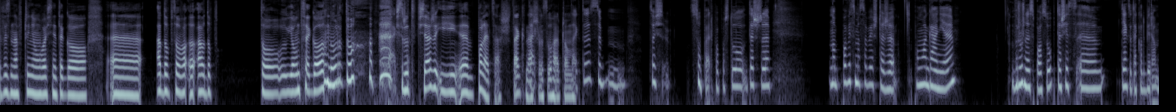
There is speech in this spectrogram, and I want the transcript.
wyznawczynią właśnie tego e, adoptowa- adoptującego nurtu Tak, wśród psiarzy i e, polecasz, tak, naszym słuchaczom. Tak, to jest coś super. Po prostu też, że, no powiedzmy sobie szczerze, pomaganie w różny sposób też jest, e, jak to tak odbieram?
